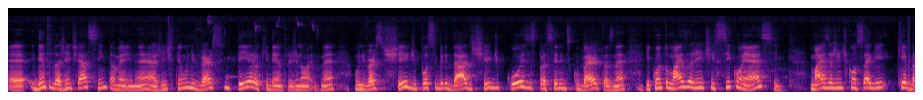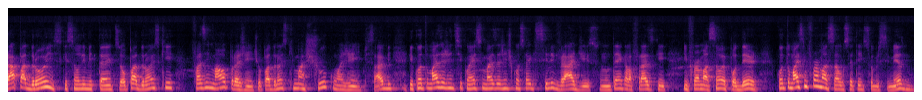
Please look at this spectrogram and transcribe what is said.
É, e dentro da gente é assim também, né? A gente tem um universo inteiro aqui dentro de nós, né? Um universo cheio de possibilidades, cheio de coisas para serem descobertas, né? E quanto mais a gente se conhece, mais a gente consegue quebrar padrões que são limitantes ou padrões que fazem mal para a gente, ou padrões que machucam a gente, sabe? E quanto mais a gente se conhece, mais a gente consegue se livrar disso. Não tem aquela frase que informação é poder? Quanto mais informação você tem sobre si mesmo,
